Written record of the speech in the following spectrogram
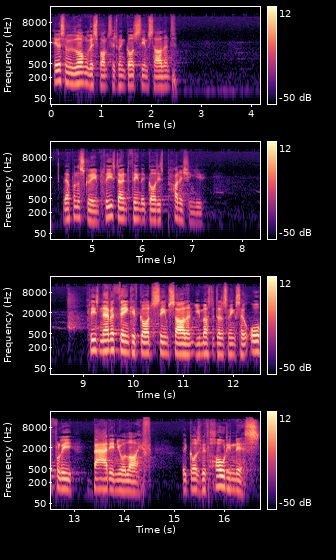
Here are some wrong responses when God seems silent. They're up on the screen. Please don't think that God is punishing you. Please never think if God seems silent, you must have done something so awfully bad in your life that God is withholding this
